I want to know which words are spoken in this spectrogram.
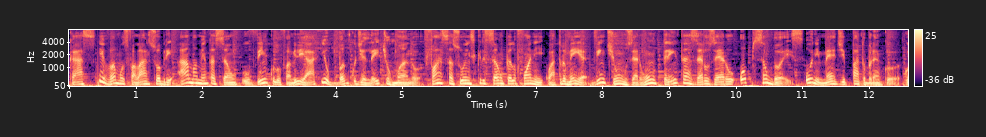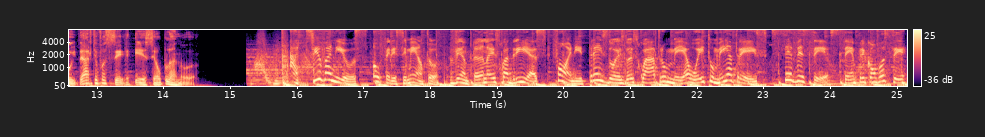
CAS, e vamos falar sobre amamentação, o vínculo familiar e o banco de leite humano. Faça sua inscrição pelo fone 46 2101 3000 opção 2. Unimed Pato Branco. Cuidar de você, esse é o plano. Ativa News. Oferecimento. Ventana Esquadrias. Fone 3224 6863. CVC. Sempre com você.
